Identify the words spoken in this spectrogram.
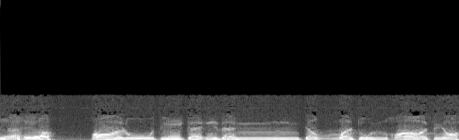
نخرة قالوا تلك إذا كرة خاسرة.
